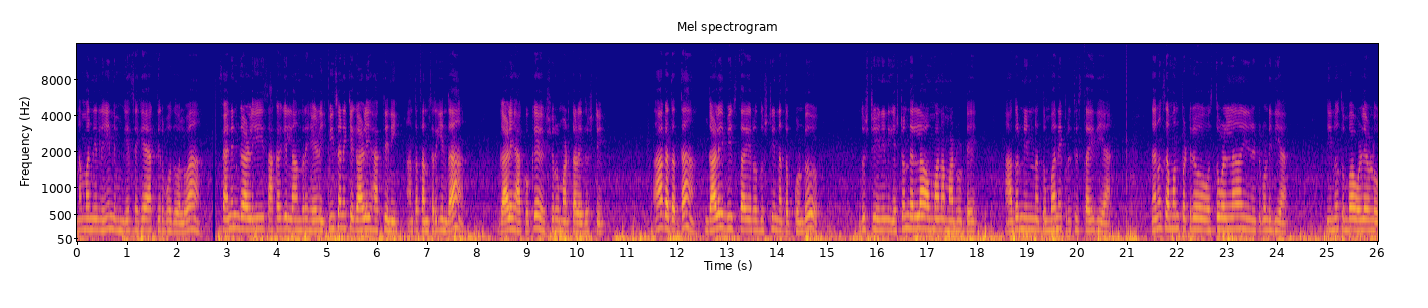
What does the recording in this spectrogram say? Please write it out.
ನಮ್ಮ ಮನೇಲಿ ನಿಮಗೆ ಸೆಕೆ ಆಗ್ತಿರ್ಬೋದು ಅಲ್ವಾ? ಫ್ಯಾನಿನ ಗಾಳಿ ಸಾಕಾಗಿಲ್ಲ ಅಂದರೆ ಹೇಳಿ. ಬೀಸಣಿಕೆ ಗಾಳಿ ಹಾಕ್ತೀನಿ ಅಂತ ತನ್ನ ಗಾಳಿ ಹಾಕೋಕ್ಕೆ ಶುರು ಮಾಡ್ತಾಳೆ ದೃಷ್ಟಿ. ಆಗ ದತ್ತ ಗಾಳಿ ಬೀಸ್ತಾ ಇರೋ ದೃಷ್ಟಿನ ತಪ್ಕೊಂಡು ದೃಷ್ಟಿ ನಿನಗೆ ಎಷ್ಟೊಂದೆಲ್ಲ ಅವಮಾನ ಮಾಡಿಬಿಟ್ಟೆ. ಆದರೂ ನಿನ್ನ ತುಂಬಾ ಪ್ರೀತಿಸ್ತಾ ಇದೀಯಾ? ನನಗೆ ಸಂಬಂಧಪಟ್ಟಿರೋ ವಸ್ತುಗಳನ್ನ ನೀನು ಇಟ್ಕೊಂಡಿದೀಯ ನೀನು ತುಂಬ ಒಳ್ಳೆಯವಳು.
